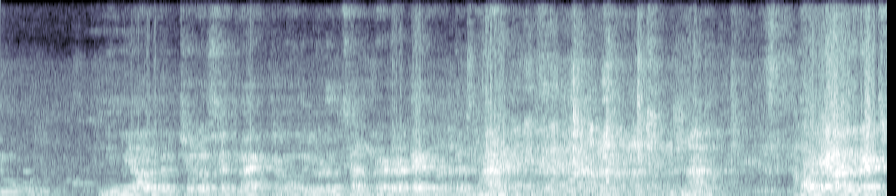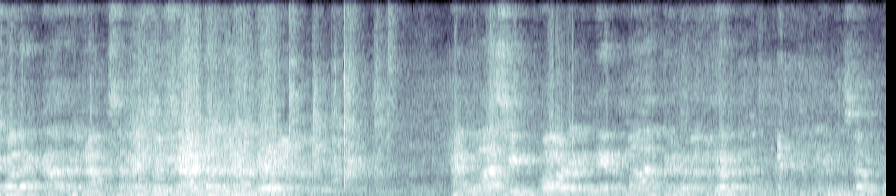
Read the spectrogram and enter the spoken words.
ಇವು. ನೀವು ಯಾವ್ದಾದ್ರು ಚಲೋ ಸಿನಿಮಾ ಆಕ್ಟರ್ ಒಂದು ಹಿಡಿದು ಸ್ವಲ್ಪ ಅಡ್ವರ್ಟೈಸ್ಮೆಂಟ್ ಮಾಡಿ. ಅವ್ರು ಯಾವ್ದು ಹಚ್ಕೊಳಕ್ ಆದ್ರೆ ನಮ್ಮ ಮೈಸೂರು ಹಂಗೆ ವಾಷಿಂಗ್ ಪೌಡರ್ ನಿರ್ಮಾ ಅಂತ ಹೇಳಿ ಸ್ವಲ್ಪ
